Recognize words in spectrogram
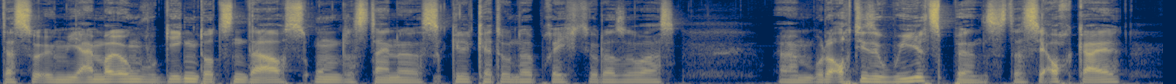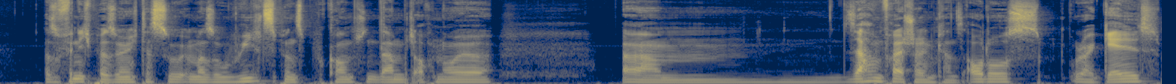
dass du irgendwie einmal irgendwo gegendotzen darfst, ohne dass deine Skillkette unterbricht oder sowas. Ähm, oder auch diese Wheelspins, das ist ja auch geil. Also finde ich persönlich, dass du immer so Wheelspins bekommst und damit auch neue ähm, Sachen freischalten kannst. Autos oder Geld.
